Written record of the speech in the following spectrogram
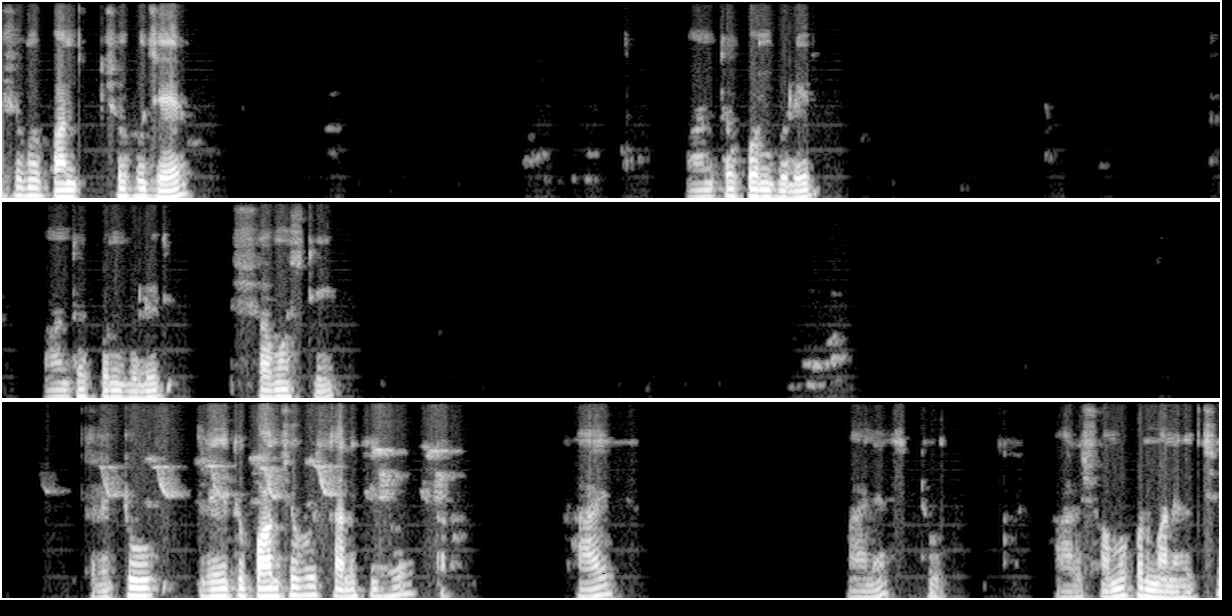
সুষম পঞ্চভুজের অন্তঃকোণগুলির অন্তঃকোণগুলির সমষ্টি তাহলে টু, যেহেতু পঞ্চভুজ, তাহলে কি হবে? ফাইভ মাইনাস টু। আর সমকোণ মানে হচ্ছে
